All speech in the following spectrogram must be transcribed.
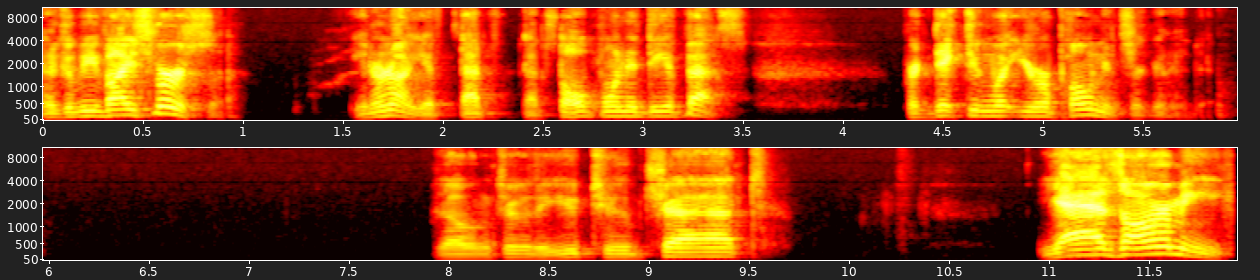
And it could be vice versa. You don't know. You have, that, that's the whole point of DFS. Predicting what your opponents are going to do. Going through the YouTube chat. Yaz Army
